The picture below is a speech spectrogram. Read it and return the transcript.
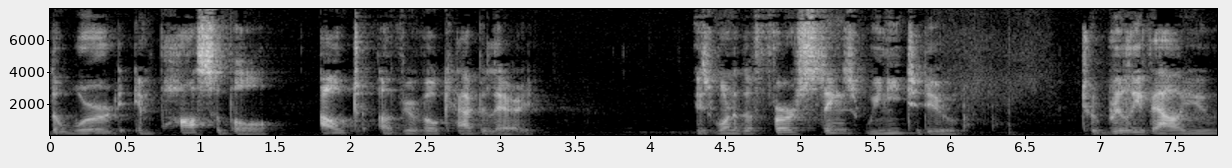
the word impossible out of your vocabulary is one of the first things we need to do to really value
